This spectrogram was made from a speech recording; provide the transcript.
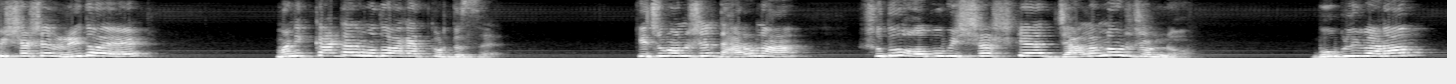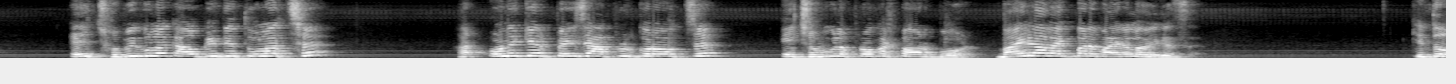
বিশ্বাসের হৃদয়ে মানে কাটার মতো আঘাত করতেছে। কিছু মানুষের ধারণা শুধু অপু বিশ্বাসকে জ্বালানোর জন্য। বুবলি ম্যাডাম এই ছবিগুলো কাউকে দিয়ে তোলাচ্ছে আর অনেকের পেজে আপলোড করা হচ্ছে। এই ছবিগুলো প্রকাশ পাওয়ার পর ভাইরাল, একবারে ভাইরাল হয়ে গেছে। কিন্তু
